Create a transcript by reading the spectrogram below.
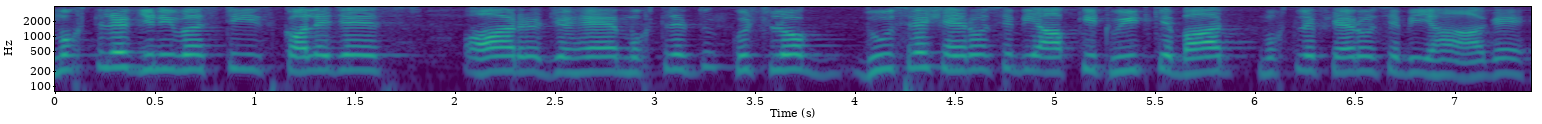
मुख्तलिफ़ यूनिवर्सिटीज़ कॉलेजेस और जो है मुख्तलिफ़ कुछ लोग दूसरे शहरों से भी आपकी ट्वीट के बाद मुख्तलिफ़ शहरों से भी यहाँ आ गए।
